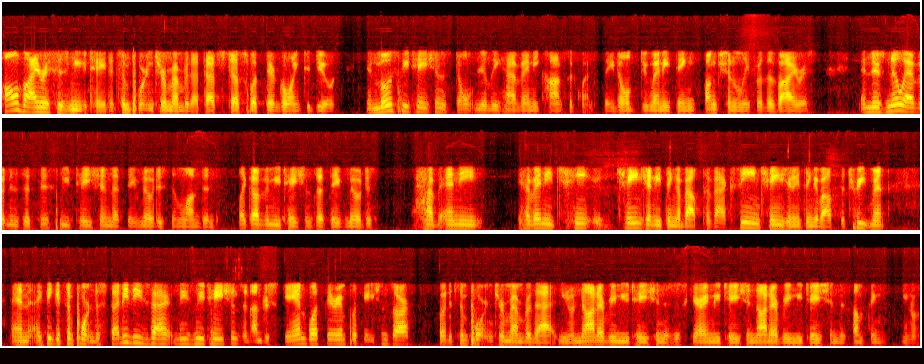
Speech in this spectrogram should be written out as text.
All viruses mutate. It's important to remember that that's just what they're going to do. And most mutations don't really have any consequence. They don't do anything functionally for the virus. And there's no evidence that this mutation that they've noticed in London, like other mutations that they've noticed, have any have any cha- change anything about the vaccine, change anything about the treatment. And I think it's important to study these va- these mutations and understand what their implications are. But it's important to remember that you know not every mutation is a scary mutation. Not every mutation is something you know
